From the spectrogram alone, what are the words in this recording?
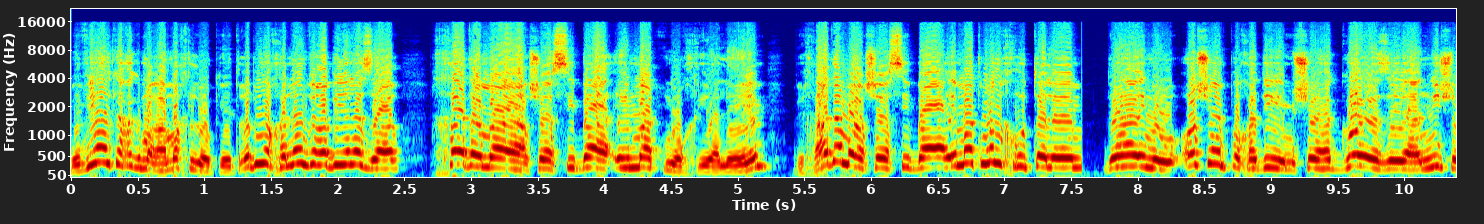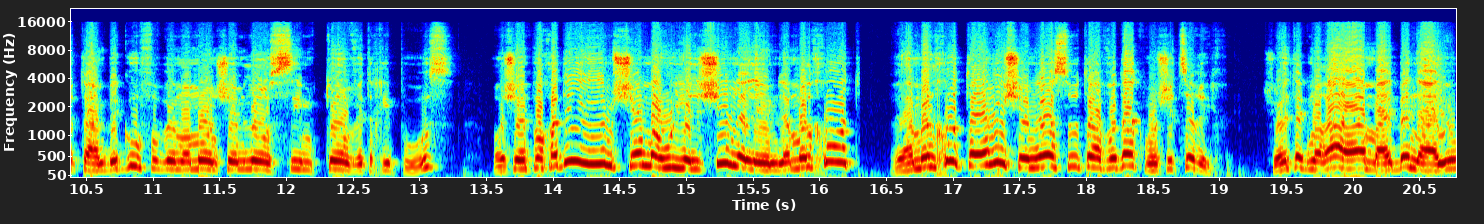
מביאה על כך הגמרא מחלוקת, רבי יוחנן ורבי אלעזר. חד אמר שהסיבה אימת נוכרי עליהם, וחד אמר שהסיבה אימת מלכות עליהם. דהיינו, או שהם פוחדים שהגוי הזה יעניש אותם בגוף או בממון שהם לא עושים טוב את החיפוש, או שהם פוחדים שמא הוא ילשין עליהם למלכות, והמלכות תעניש שהם לא עשו את העבודה כמו שצריך. שואלת הגמרא, מהי בניו?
